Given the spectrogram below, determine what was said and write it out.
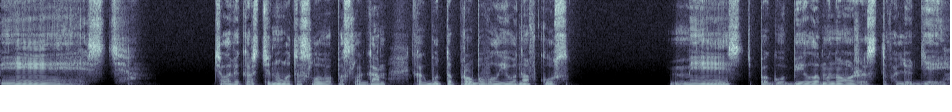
Месть. Человек растянул это слово по слогам, как будто пробовал его на вкус. Месть погубила множество людей.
